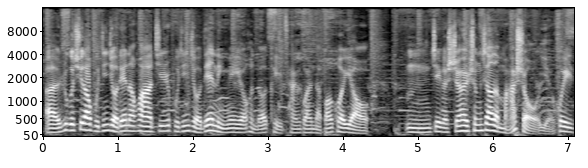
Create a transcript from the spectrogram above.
呃，如果去到普京酒店的话，其实普京酒店里面有很多可以参观的，包括有，嗯，这个十二生肖的马首也会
